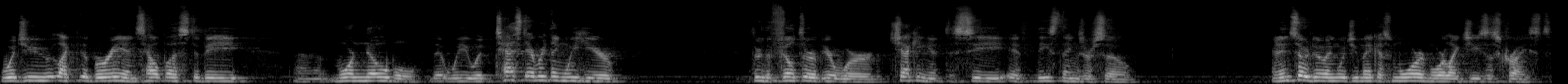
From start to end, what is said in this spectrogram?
Would you, like the Bereans, help us to be uh, more noble, that we would test everything we hear through the filter of your word, checking it to see if these things are so. And in so doing, would you make us more and more like Jesus Christ?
